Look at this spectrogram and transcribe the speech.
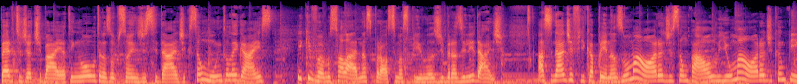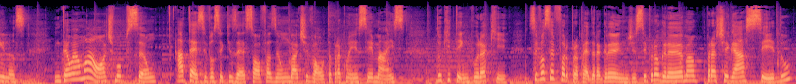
Perto de Atibaia tem outras opções de cidade que são muito legais e que vamos falar nas próximas pílulas de brasilidade. A cidade fica apenas uma hora de São Paulo e uma hora de Campinas, então é uma ótima opção, até se você quiser só fazer um bate-volta para conhecer mais do que tem por aqui. Se você for para Pedra Grande, se programa para chegar cedo,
